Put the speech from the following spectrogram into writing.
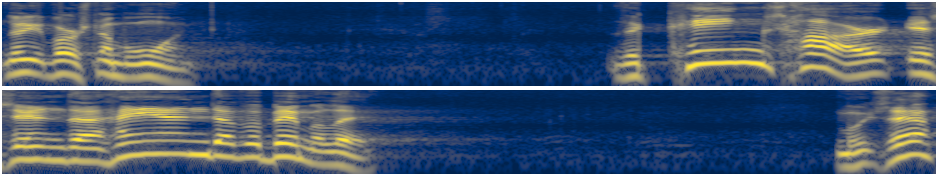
Look at verse number one. The king's heart is in the hand of Abimelech. What's that?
